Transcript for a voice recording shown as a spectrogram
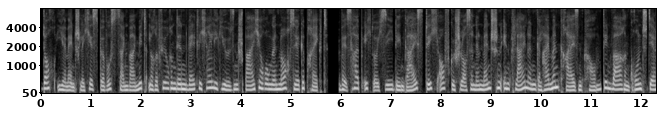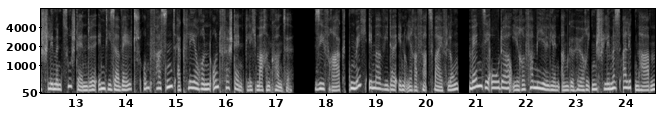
doch ihr menschliches Bewusstsein war mit irreführenden weltlich-religiösen Speicherungen noch sehr geprägt, weshalb ich durch sie den geistig aufgeschlossenen Menschen in kleinen geheimen Kreisen kaum den wahren Grund der schlimmen Zustände in dieser Welt umfassend erklären und verständlich machen konnte. Sie fragten mich immer wieder in ihrer Verzweiflung, wenn sie oder ihre Familienangehörigen Schlimmes erlitten haben,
